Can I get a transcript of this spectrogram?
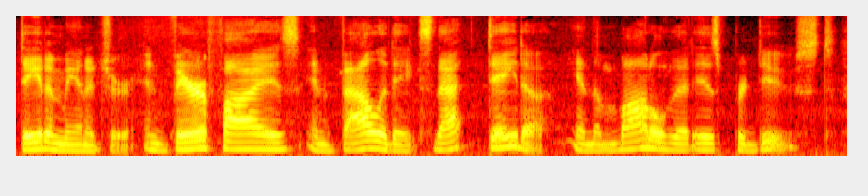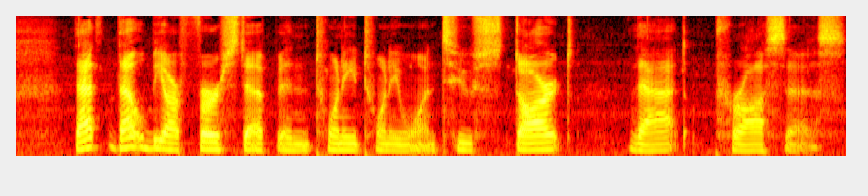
data manager and verifies and validates that data in the model that is produced. That, that will be our first step in 2021 to start that process.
